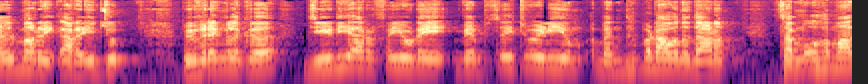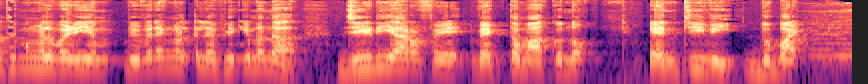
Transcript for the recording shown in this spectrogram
Al Marri അറിയിച്ചു. വിവരങ്ങൾക്ക് G D R F website വഴിയും ബന്ധപ്പെടാവുന്നതാണ്. സമൂഹമാധ്യമങ്ങൾ വഴിയും വിവരങ്ങൾ ലഭിക്കുമെന്ന് ജി വ്യക്തമാക്കുന്നു. എൻ ദുബായ്.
